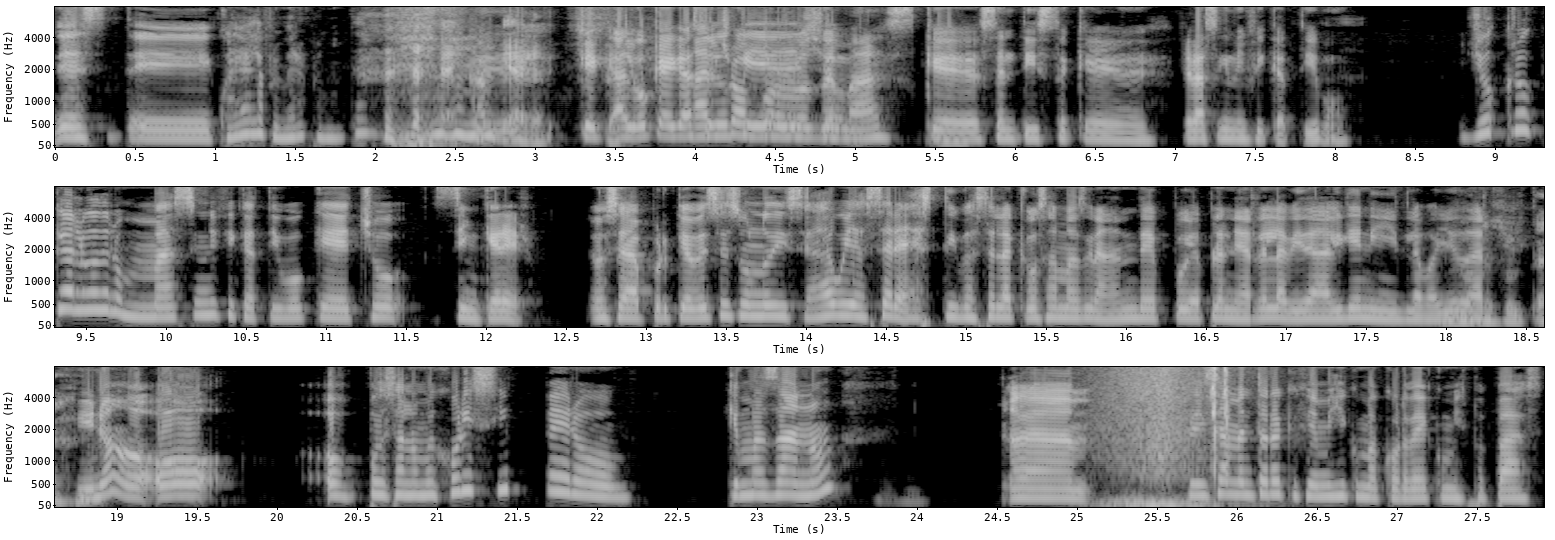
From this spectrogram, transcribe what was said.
Este, ¿cuál era la primera pregunta? Que, algo que hayas Algo hecho que por los hecho. demás que sentiste que era significativo. Yo creo que algo de lo más significativo que he hecho sin querer. O sea, porque a veces uno dice, ah, voy a hacer esto y va a ser la cosa más grande, voy a planearle la vida a alguien y la va a No ayudar. resulta. Y no, o, o pues a lo mejor y sí, pero ¿qué más da, no? Am, precisamente ahora que fui a México me acordé con mis papás,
